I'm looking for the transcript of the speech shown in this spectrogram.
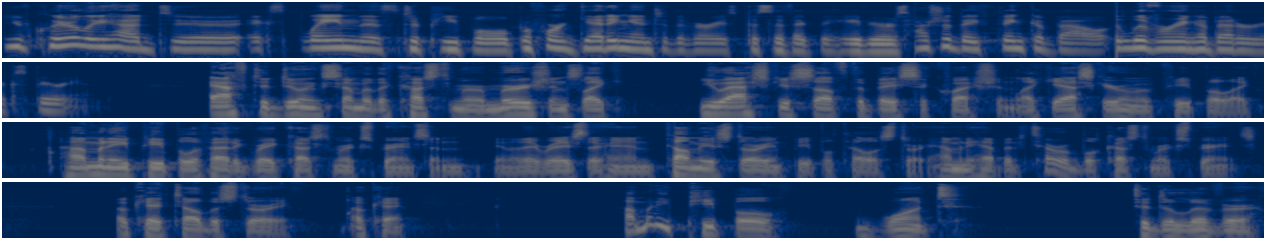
You've clearly had to explain this to people before getting into the very specific behaviors. How should they think about delivering a better experience? After doing some of the customer immersions, like you ask yourself the basic question, like you ask a room of people, like, how many people have had a great customer experience? And you know they raise their hand tell me a story and people tell a story. How many have had a terrible customer experience? Okay tell the story. Okay. How many people want to deliver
